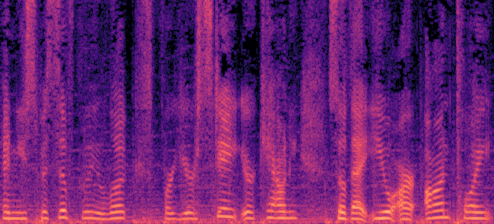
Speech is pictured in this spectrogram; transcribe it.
and you specifically look for your state your county so that you are on point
